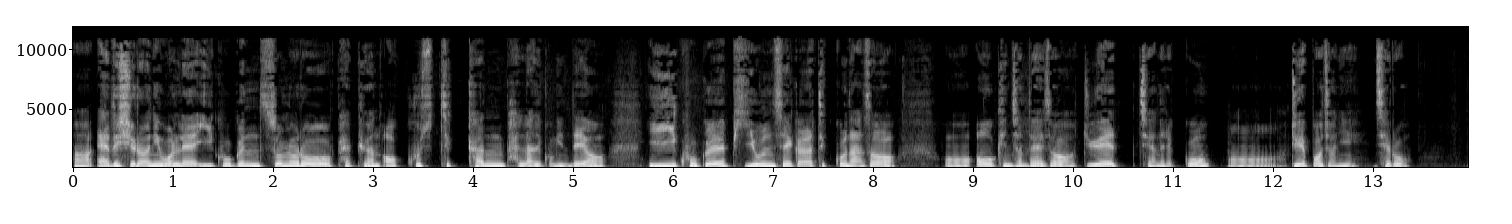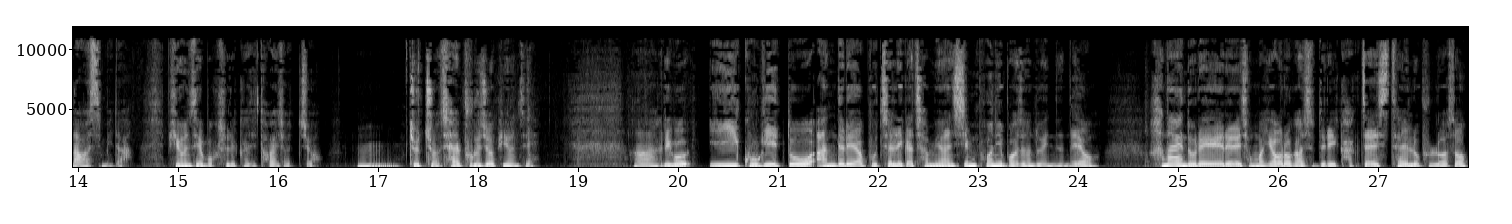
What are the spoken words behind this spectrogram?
어, 에드 시런이 원래 이 곡은 솔로로 발표한 어쿠스틱한 발라드 곡인데요. 이 곡을 비욘세가 듣고 나서 어, 어 괜찮다 해서 듀엣 제안을 했고 어, 듀엣 버전이 새로 나왔습니다. 비욘세 목소리까지 더해졌죠. 음, 좋죠. 잘 부르죠, 비욘세. 아, 그리고 이 곡이 또 안드레아 보첼리가 참여한 심포니 버전도 있는데요. 하나의 노래를 정말 여러 가수들이 각자의 스타일로 불러서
